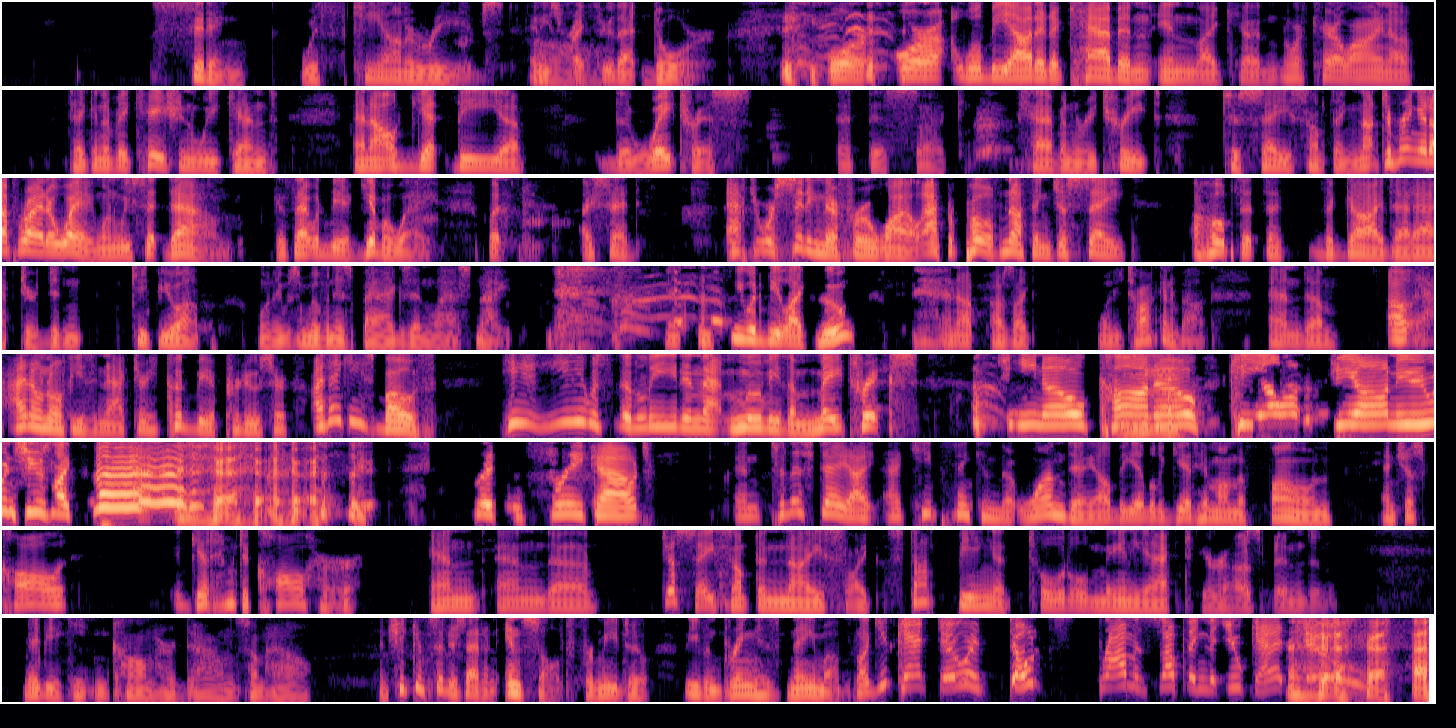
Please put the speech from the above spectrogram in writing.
sitting with Keanu Reeves, and he's right Oh. through that door. or or we'll be out at a cabin in like uh, North Carolina, taking a vacation weekend, and I'll get the uh, the waitress at this uh, cabin retreat to say something, not to bring it up right away when we sit down, because that would be a giveaway. But I said, after we're sitting there for a while, apropos of nothing, just say, I hope that the, the guy, that actor, didn't keep you up when he was moving his bags in last night. he would be like, Who? And I, I was like, What are you talking about? And um, oh, I don't know if he's an actor. He could be a producer. I think he's both. He he was the lead in that movie, The Matrix. Kino, Kano, Keanu, Keanu, and she was like, ah! freaking freak out. And to this day, I, I keep thinking that one day I'll be able to get him on the phone and just call, get him to call her, and and uh, just say something nice like, "Stop being a total maniac to your husband," and maybe he can calm her down somehow. And she considers that an insult for me to even bring his name up. Like, you can't do it. Don't promise something that you can't do.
